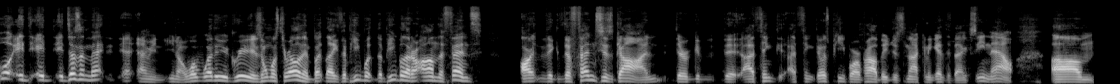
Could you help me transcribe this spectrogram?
well, it, it, it doesn't matter. I mean, you know, whether you agree is almost irrelevant. But like the people, the people that are on the fence are the, the fence is gone. They're, they, I think, I think those people are probably just not going to get the vaccine now. Um,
